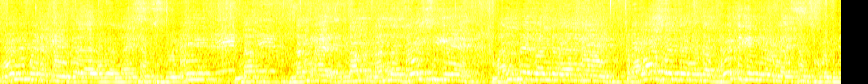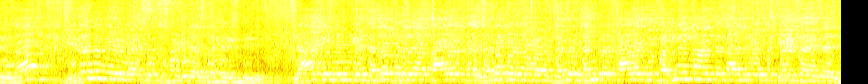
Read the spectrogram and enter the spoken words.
ಕೋಳಿ ಬೆಳಕೆ ಲೈಸೆನ್ಸ್ ಕೊಡಿ. ನಮ್ಮ ನಮ್ಮ ನಮ್- ನನ್ನ ದೋಸ್ತಿಗೆ ಮಲ್ಪೆ ಬಂದರಲ್ಲಿ ಪ್ರವಾಸೋದ್ಯಮದ ಬೋಟಿಗೆ ನೀವು ಲೈಸೆನ್ಸ್ ಕೊಡಲಿಲ್ಲ. ಇದನ್ನು ನೀವು ಲೈಸೆನ್ಸ್ ಕೊಡಿ ಅಂತ ಹೇಳ್ತೀರಿ ಯಾಕೆ ನಿಮಗೆ ಜನಪದ ಕಾಲ ಜನಪದ ಜನ ಜನರ ಕಾಳಜಿ ಬರಲಿಲ್ಲ ಅಂತ ನಾನು ಇವತ್ತು ಕೇಳ್ತಾ ಇದ್ದೇನೆ.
